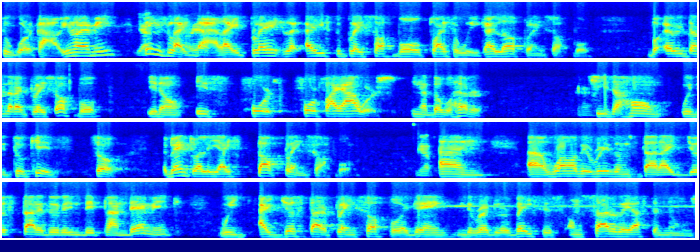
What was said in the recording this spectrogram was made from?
to work out. You know what I mean? Yeah. Things like oh, yeah. that. Like play like I used to play softball twice a week. I love playing softball. But every time that I play softball, you know, it's four four or five hours in a double header. She's at home with the two kids. So eventually I stopped playing softball. Yep. And uh, one of the reasons that I just started during the pandemic, we I just started playing softball again in the regular basis on Saturday afternoons,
